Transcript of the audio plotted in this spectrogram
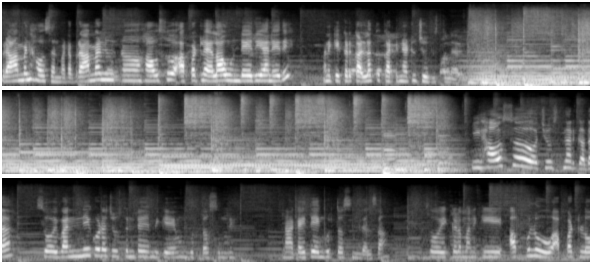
బ్రాహ్మణ్ హౌస్ అనమాట బ్రాహ్మణ్ హౌస్ అప్పట్లో ఎలా ఉండేది అనేది మనకి ఇక్కడ కళ్ళకు కట్టినట్లు చూపిస్తున్నారు. ఈ హౌస్ చూస్తున్నారు కదా? సో ఇవన్నీ కూడా చూస్తుంటే మీకు ఏం గుర్తొస్తుంది? నాకైతే ఏం గుర్తొస్తుంది తెలుసా? సో ఇక్కడ మనకి అప్పులు అప్పట్లో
